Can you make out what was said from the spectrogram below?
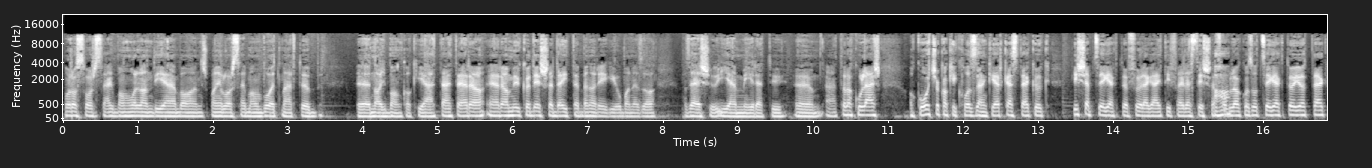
Oroszországban, Hollandiában, Spanyolországban volt már több nagy bank, aki átállt erre, erre a működésre, de itt ebben a régióban ez a, az első ilyen méretű e, átalakulás. A kócsok, akik hozzánk érkeztek, ők kisebb cégektől, főleg IT fejlesztéssel Aha. foglalkozó cégektől jöttek,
